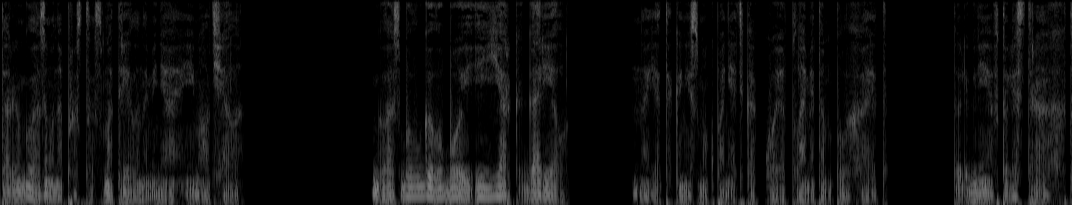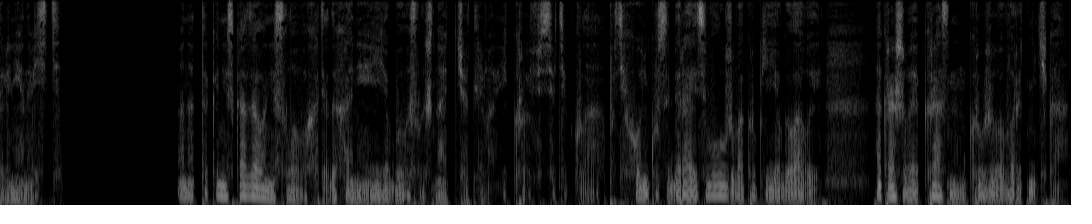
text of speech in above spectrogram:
Вторым глазом она просто смотрела на меня и молчала. Глаз был голубой и ярко горел, но я так и не смог понять, какое пламя там полыхает. То ли гнев, то ли страх, то ли ненависть. Она так и не сказала ни слова, хотя дыхание ее было слышно отчетливо, и кровь все текла, потихоньку собираясь в лужу вокруг ее головы, окрашивая красным кружево воротничка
